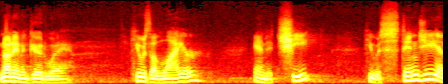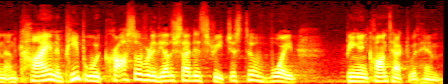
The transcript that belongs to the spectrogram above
Not in a good way. He was a liar and a cheat. He was stingy and unkind, and people would cross over to the other side of the street just to avoid being in contact with him.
